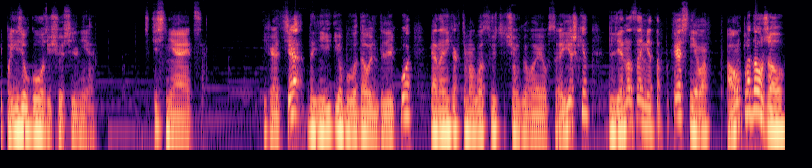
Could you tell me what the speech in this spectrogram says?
и понизил голос еще сильнее. Стесняется. И хотя до нее было довольно далеко, и она никак не могла слышать, о чем говорил Сыроежкин, Лена заметно покраснела. А он продолжал,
